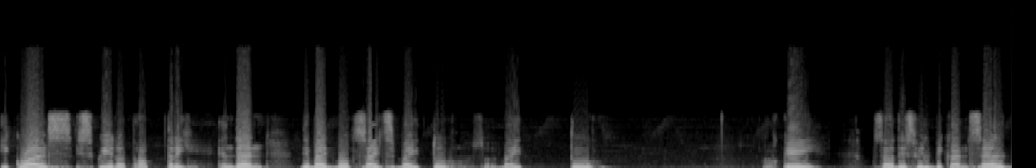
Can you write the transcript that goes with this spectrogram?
equals square root of 3. And then divide both sides by 2. So by 2. Okay. So this will be cancelled.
